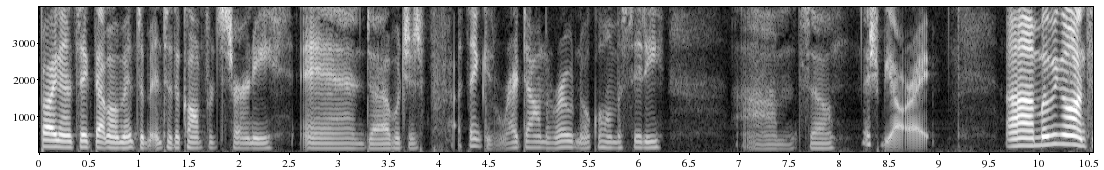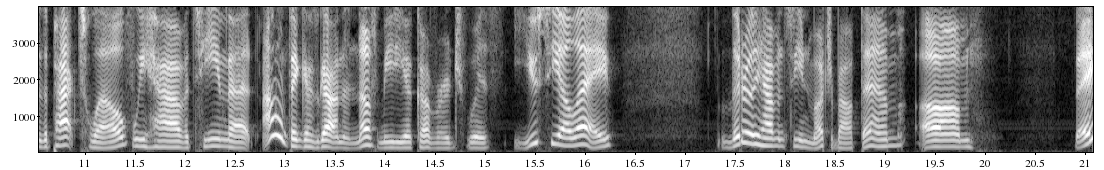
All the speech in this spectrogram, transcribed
probably going to take that momentum into the conference tourney, and uh, which is I think right down the road in Oklahoma City. Um, so they should be all right. Uh, moving on to the Pac 12, we have a team that I don't think has gotten enough media coverage with UCLA literally haven't seen much about them. Um, they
